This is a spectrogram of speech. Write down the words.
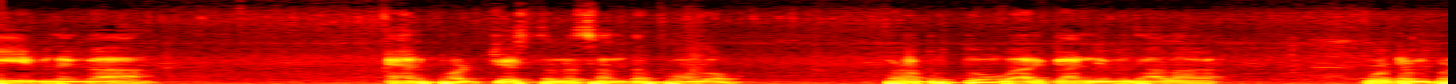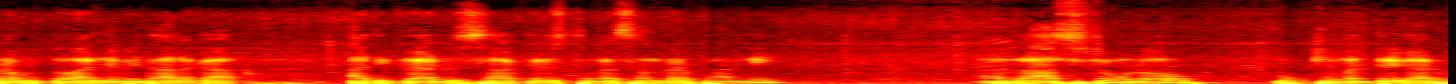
ఏ విధంగా ఏర్పాటు చేస్తున్న సందర్భంలో ప్రభుత్వం వారికి అన్ని విధాల కూటమి ప్రభుత్వం అన్ని విధాలుగా అధికారులు సహకరిస్తున్న సందర్భాన్ని రాష్ట్రంలో ముఖ్యమంత్రి గారు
